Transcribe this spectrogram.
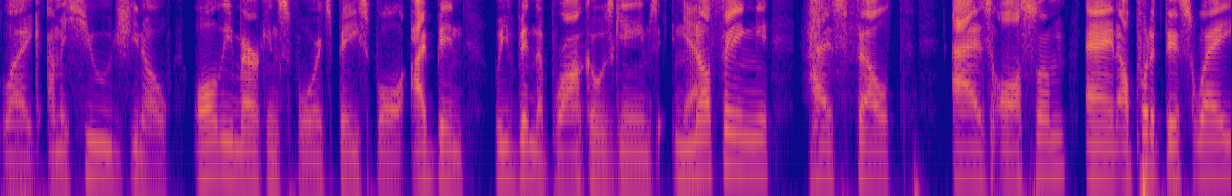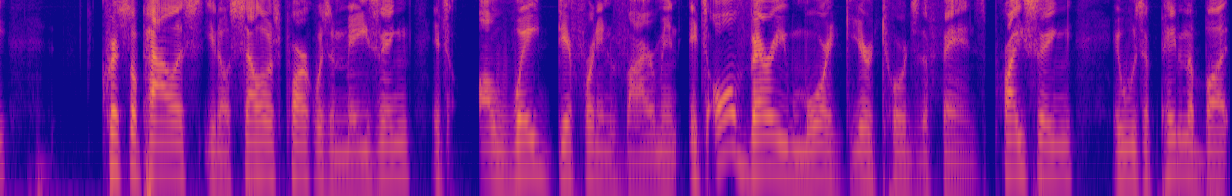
Like I'm a huge, you know, all the American sports, baseball. I've been we've been the Broncos games. Yes. Nothing has felt as awesome. And I'll put it this way. Crystal Palace, you know, Selhurst Park was amazing. It's a way different environment. It's all very more geared towards the fans. Pricing, it was a pain in the butt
